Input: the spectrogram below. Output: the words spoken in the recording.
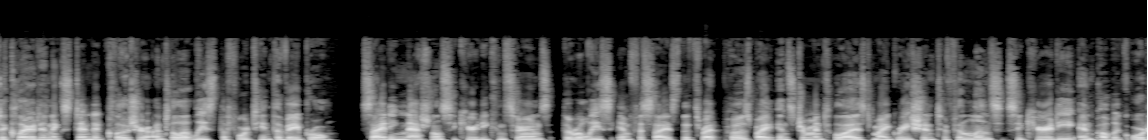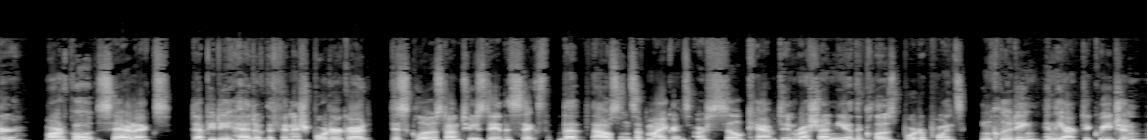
declared an extended closure until at least the 14th of April. Citing national security concerns, the release emphasized the threat posed by instrumentalized migration to Finland's security and public order. Marko Saareks, deputy head of the Finnish border guard, disclosed on Tuesday the 6th that thousands of migrants are still camped in Russia near the closed border points, including in the Arctic region.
